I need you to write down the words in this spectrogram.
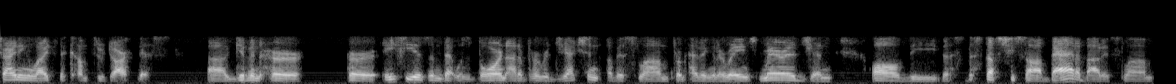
shining lights that come through darkness, uh, given her her atheism that was born out of her rejection of Islam from having an arranged marriage and all the, the, the stuff she saw bad about Islam.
